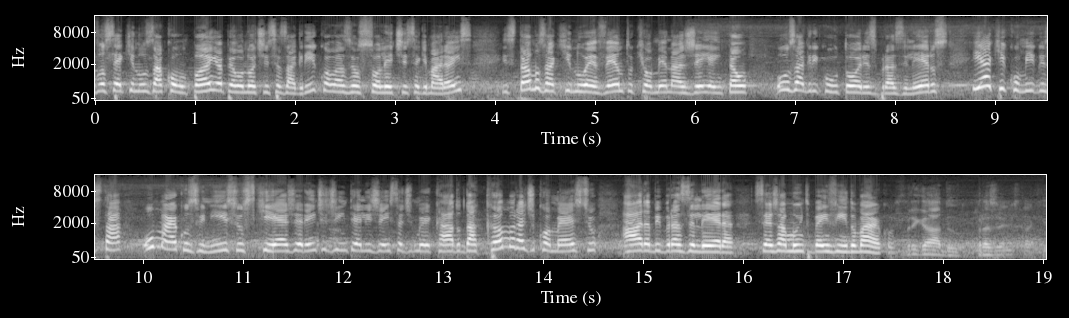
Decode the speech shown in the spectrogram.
você que nos acompanha pelo Notícias Agrícolas, eu sou Letícia Guimarães. Estamos aqui no evento que homenageia então os agricultores brasileiros. E aqui comigo está o Marcos Vinícius, que é gerente de inteligência de mercado da Câmara de Comércio Árabe Brasileira. Seja muito bem-vindo, Marcos. Obrigado, prazer em estar aqui.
